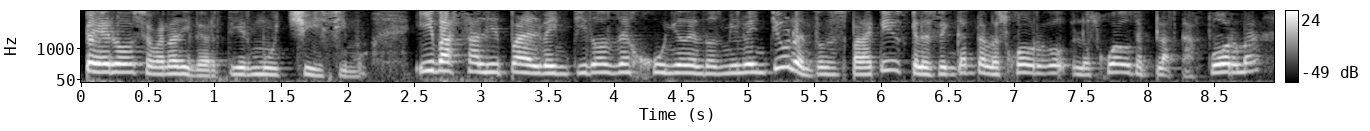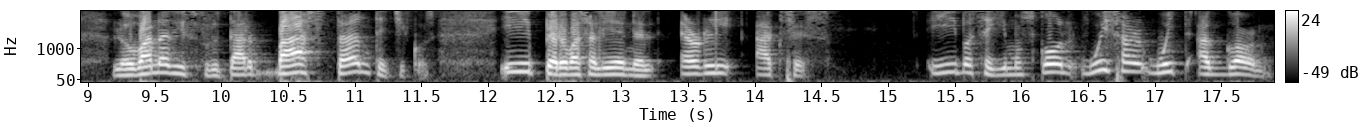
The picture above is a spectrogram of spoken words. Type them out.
Pero se van a divertir muchísimo. Y va a salir para el 22 de junio del 2021. Entonces, para aquellos que les encantan los, juegos, los juegos de plataforma, lo van a disfrutar bastante, chicos. Y, pero va a salir en el Early Access. Y pues seguimos con Wizard with a Gun.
